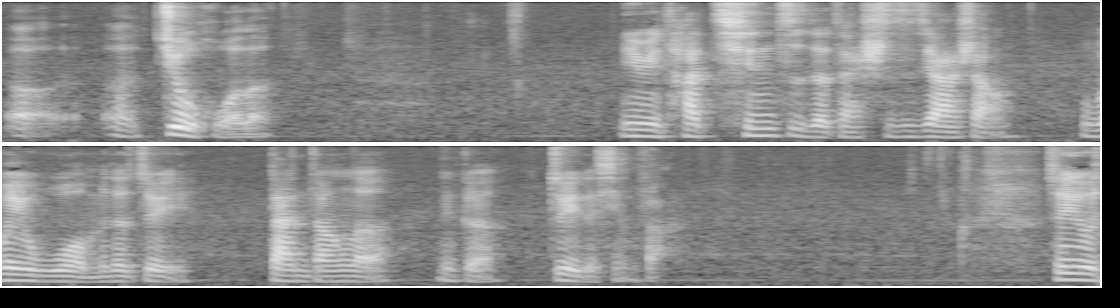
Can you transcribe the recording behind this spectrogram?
呃呃救活了。因为他亲自的在十字架上为我们的罪担当了那个罪的刑罚，所以我，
